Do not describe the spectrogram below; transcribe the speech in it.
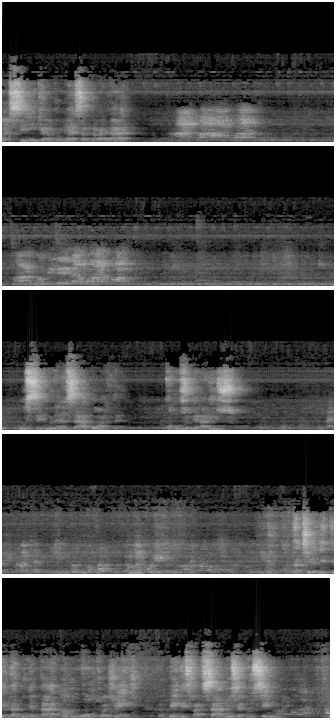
E assim que ela começa a trabalhar, o segurança aborda. Como superar isso? Tatiane tenta argumentar quando outro agente, também disfarçado, se aproxima. A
